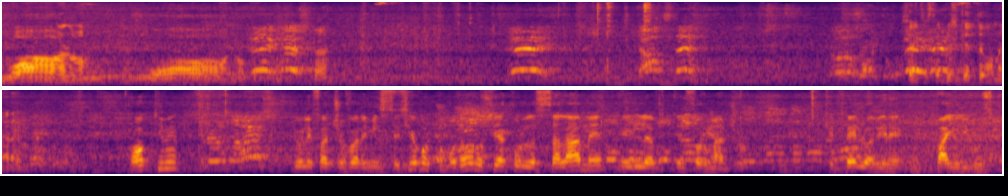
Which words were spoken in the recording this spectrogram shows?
Buono! Buono! Senti, queste bruschette com'erano? Ottime. Io le faccio fare miste sia col pomodoro sia col salame e il, e il formaggio. Che bello avere un paio di gusti.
